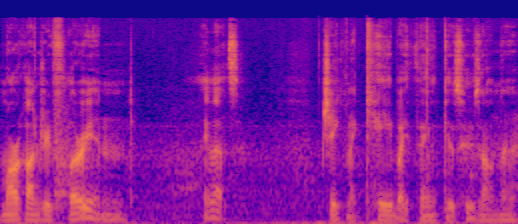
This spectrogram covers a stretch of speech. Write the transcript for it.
Marc Andre Fleury, and I think that's Jake McCabe, I think, is who's on there.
